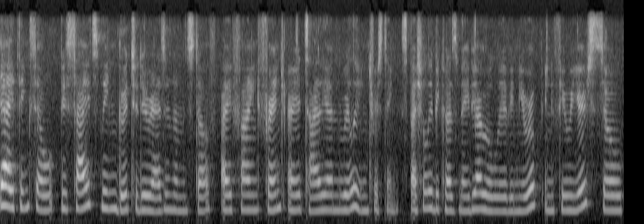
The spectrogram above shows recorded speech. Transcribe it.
Yeah, I think so. Besides being good to do resume and stuff, I find French or Italian really interesting, especially because maybe I will live in Europe in a few years, so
